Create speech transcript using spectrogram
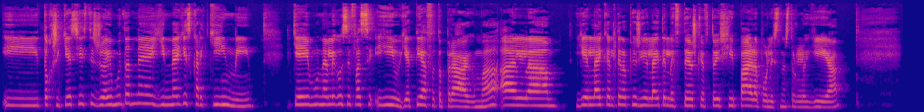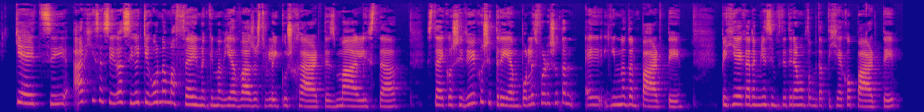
οι τοξικές σχέσεις στη ζωή μου ήταν γυναίκες καρκίνη και ήμουν λίγο σε φάση Ιου, γιατί αυτό το πράγμα, αλλά γελάει καλύτερα ποιος γελάει τελευταίος και αυτό ισχύει πάρα πολύ στην αστρολογία. Και έτσι άρχισα σιγά σιγά και εγώ να μαθαίνω και να διαβάζω αστρολογικούς χάρτες, μάλιστα. Στα 22-23 πολλές φορές όταν ε, γίνονταν πάρτι, π.χ. έκανε μια συμφιτήτρια μου από το μεταπτυχιακό πάρτι,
